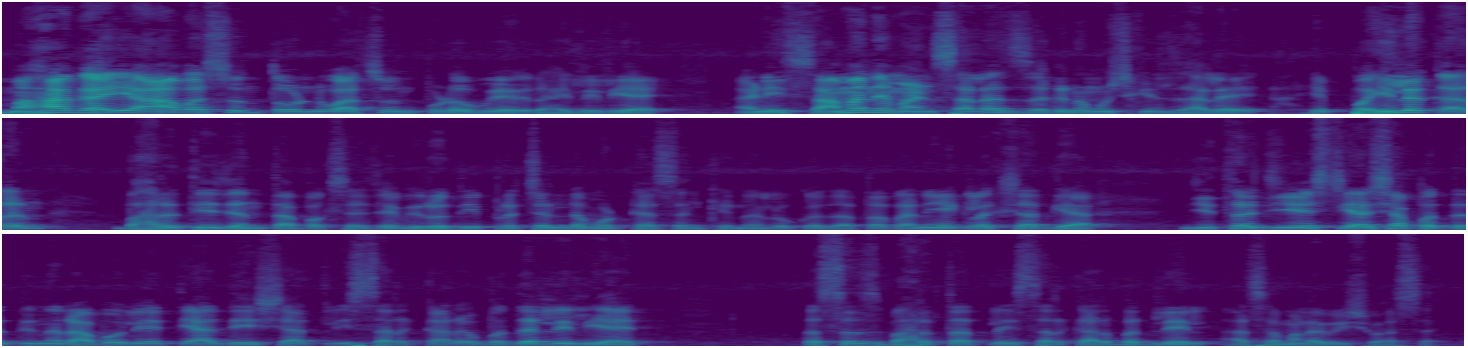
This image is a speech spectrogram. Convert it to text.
महागाई आव असून तोंड वाचून पुढं उभी राहिलेली आहे. आणि सामान्य माणसाला जगणं मुश्किल झालं आहे हे पहिलं कारण भारतीय जनता पक्षाचे विरोधी प्रचंड मोठ्या संख्येनं लोक जातात. आणि एक लक्षात घ्या जिथं जी एस टी अशा पद्धतीनं राबवली आहे त्या देशातली सरकारं बदललेली आहेत. तसंच भारतातली सरकार बदलेल असा मला विश्वास आहे.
